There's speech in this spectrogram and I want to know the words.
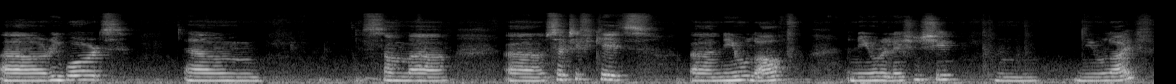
uh, rewards um, some uh, uh, certificates uh, new love new relationship mm, new life.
